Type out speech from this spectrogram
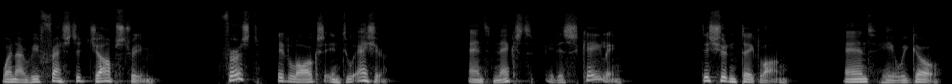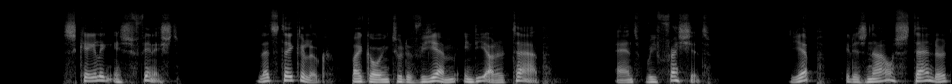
when I refresh the job stream. First, it logs into Azure. And next, it is scaling. This shouldn't take long. And here we go. Scaling is finished. Let's take a look by going to the VM in the other tab and refresh it. Yep, it is now standard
